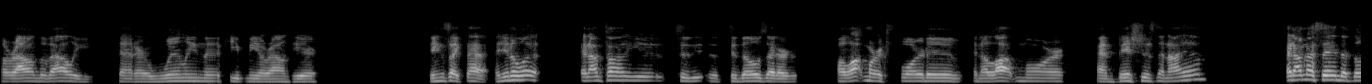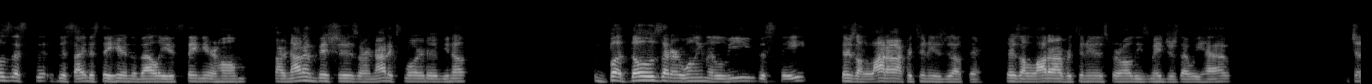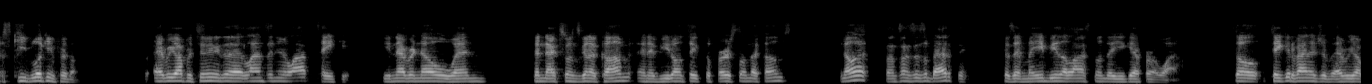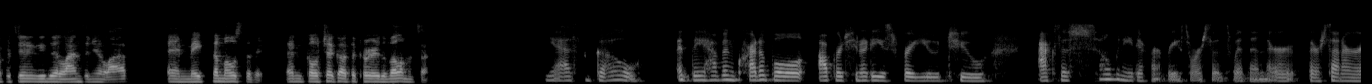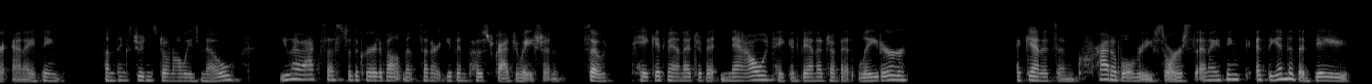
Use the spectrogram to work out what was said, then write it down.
around the valley that are willing to keep me around here. Things like that. And you know what? And I'm telling you to to those that are a lot more explorative and a lot more ambitious than I am. And I'm not saying that those that st- decide to stay here in the valley, stay near home, are not ambitious or not explorative, you know. But those that are willing to leave the state, there's a lot of opportunities out there. There's a lot of opportunities for all these majors that we have. Just keep looking for them. Every opportunity that lands in your lap, take it. You never know when the next one's gonna come, and if you don't take the first one that comes, you know what? Sometimes it's a bad thing because it may be the last one that you get for a while. So take advantage of every opportunity that lands in your lap and make the most of it. And go check out the Career Development Center. Yes, go. They have incredible opportunities for you to access so many different resources within their their center and I think something students don't always know you have access to the Career Development Center even post graduation. So take advantage of it now, take advantage of it later again, it's an incredible resource. And I think at the end of the day,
